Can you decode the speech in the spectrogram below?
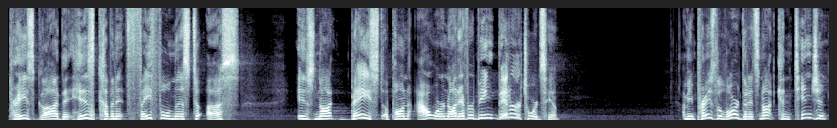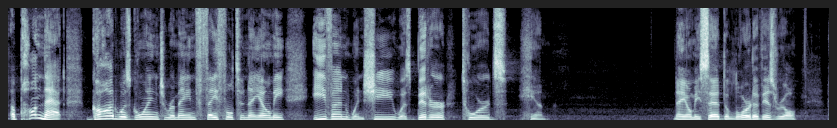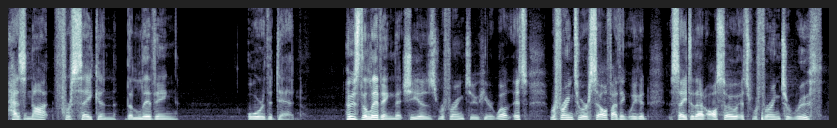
Praise God that his covenant faithfulness to us is not based upon our not ever being bitter towards him. I mean, praise the Lord that it's not contingent upon that. God was going to remain faithful to Naomi even when she was bitter towards him. Naomi said, The Lord of Israel has not forsaken the living or the dead. Who's the living that she is referring to here? Well, it's referring to herself. I think we could say to that also, it's referring to Ruth.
